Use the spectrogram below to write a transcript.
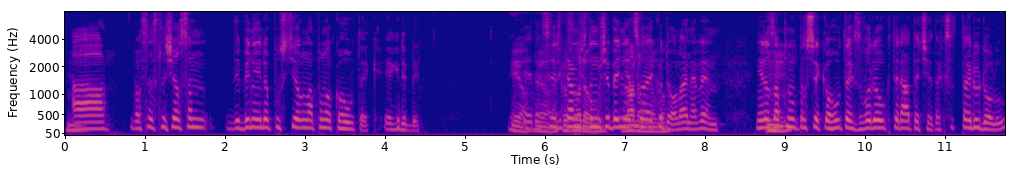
Hmm. A vlastně slyšel jsem, kdyby někdo pustil naplno kohoutek, jak kdyby. Jo, okay, tak jo, si jako říkám, že to může být něco Vanu, jako nebo... dole, nevím. Někdo hmm. zapnul prostě kohoutek s vodou, která teče, tak, tak jdu dolů.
